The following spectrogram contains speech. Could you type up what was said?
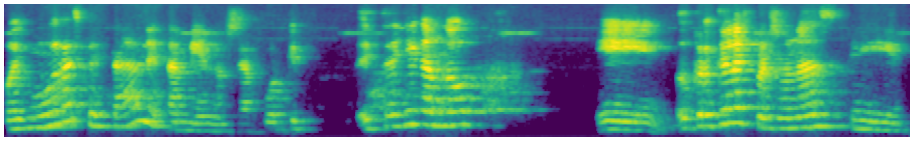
pues muy respetable también, o sea, porque está llegando, eh, creo que las personas eh,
